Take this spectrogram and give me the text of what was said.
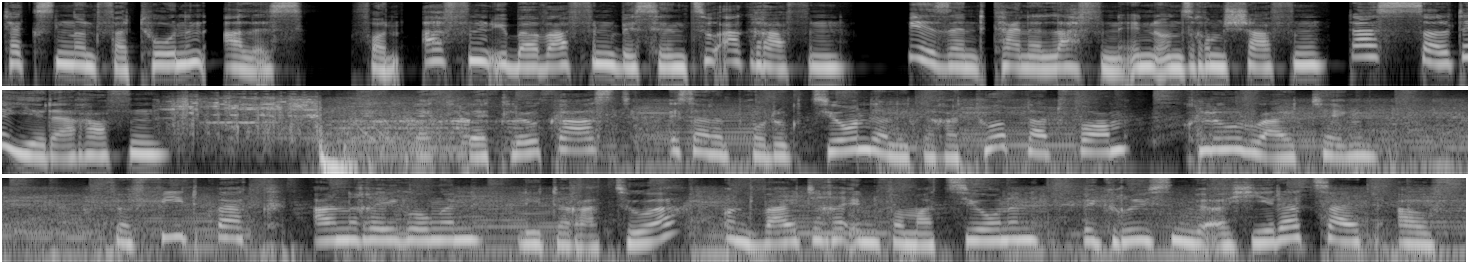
Vertexten und vertonen alles, von Affen über Waffen bis hin zu Agraffen. Wir sind keine Laffen in unserem Schaffen, das sollte jeder raffen. Der Cluecast ist eine Produktion der Literaturplattform ClueWriting. Für Feedback, Anregungen, Literatur und weitere Informationen begrüßen wir euch jederzeit auf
